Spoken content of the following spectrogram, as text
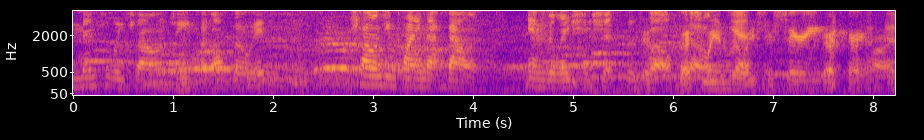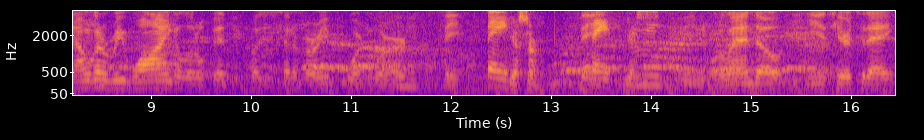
mentally challenging, but also it's challenging finding that balance in relationships as well. Especially So, in yes, It's very, relationships. it's very hard. And I'm going to rewind a little bit because you said a very important word faith. Faith. Yes, sir. Faith. Yes. Mm-hmm. I mean, Orlando, he's here today.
